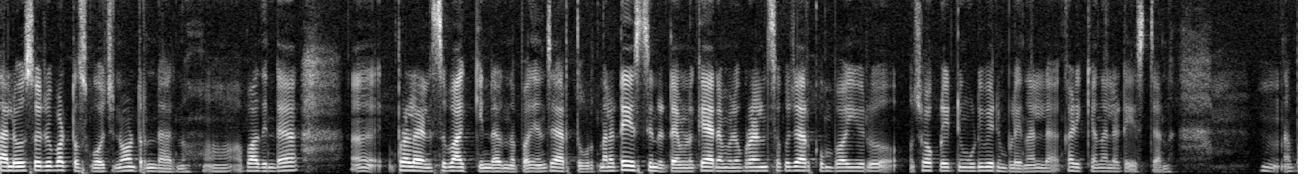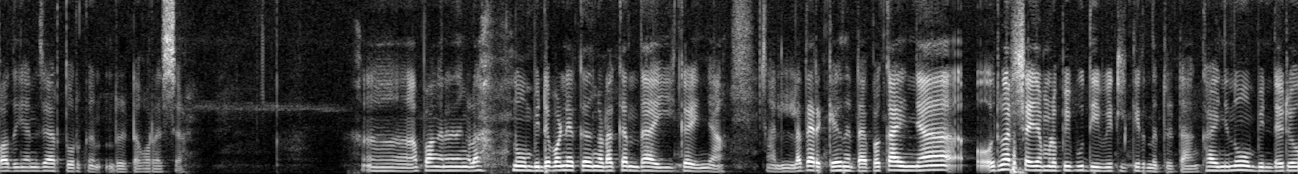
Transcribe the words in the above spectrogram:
തലേദിവസം ഒരു ബട്ടർ സ്കോച്ചിന് ഓർഡർ ഉണ്ടായിരുന്നു അപ്പോൾ അതിന്റെ പ്രളയൻസ് ബാക്കി ഉണ്ടായിരുന്നു അപ്പോൾ ഞാൻ ചേർത്ത് കൊടുത്തു. നല്ല ടേസ്റ്റ് ഉണ്ട് കേട്ടോ നമ്മൾ കാരമലും പ്രളയൻസൊക്കെ ചേർക്കുമ്പോൾ ഈ ഒരു ചോക്ലേറ്റും കൂടി വരുമ്പോഴേ നല്ല കഴിക്കാൻ നല്ല ടേസ്റ്റാണ് അപ്പോൾ അത് ഞാൻ ചേർത്ത് കൊടുക്കുന്നുണ്ട് കേട്ടോ കുറേശ്ശെ. അപ്പോൾ അങ്ങനെ നിങ്ങൾ നോമ്പിന്റെ പണിയൊക്കെ നിങ്ങളുടെയൊക്കെ എന്തായി? കഴിഞ്ഞാൽ നല്ല തിരക്കായിരുന്നു കേട്ടോ അപ്പോൾ കഴിഞ്ഞ ഒരു വർഷമായി നമ്മളിപ്പോൾ ഈ പുതിയ വീട്ടിലേക്ക് ഇരുന്നിട്ട് കേട്ടോ കഴിഞ്ഞ നോമ്പിന്റെ ഒരു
